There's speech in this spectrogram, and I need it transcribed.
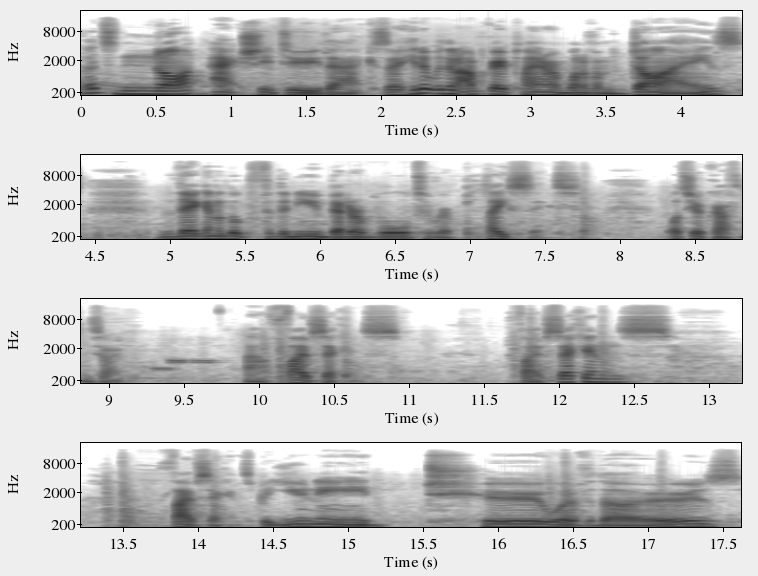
let's not actually do that, because I hit it with an upgrade planner and one of them dies. They're going to look for the new, better wall to replace it. What's your crafting time? Uh, five seconds. Five seconds. Five seconds. But you need two of those,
